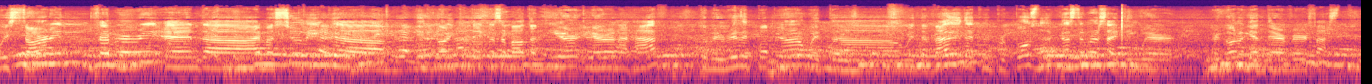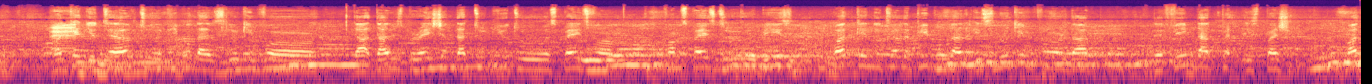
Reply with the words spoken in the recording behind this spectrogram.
We start in February, and uh, I'm assuming uh, it's going to take us about a year, year and a half to be really popular with uh, with the value that we propose to the customers. I think we're we're going to get there very fast. What can you tell to the people that is looking for that, that inspiration that took you to space from from space to bees? What can you tell the people that is looking for that the thing that is pe- special? What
